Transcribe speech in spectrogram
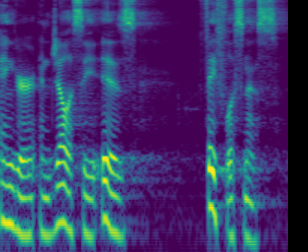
anger, and jealousy is faithlessness.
